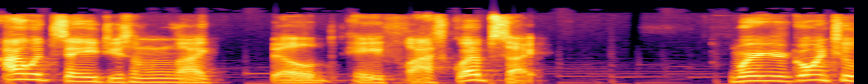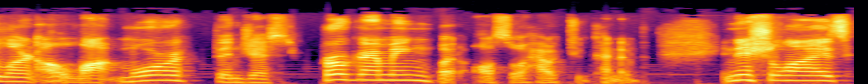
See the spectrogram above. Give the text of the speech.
I would say do something like build a Flask website where you're going to learn a lot more than just programming, but also how to kind of initialize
